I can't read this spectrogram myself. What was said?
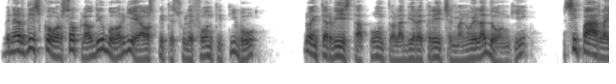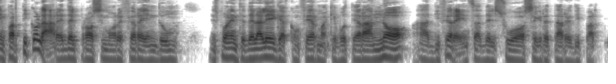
Venerdì scorso Claudio Borghi è ospite sulle fonti TV, lo intervista appunto la direttrice Manuela Donghi, si parla in particolare del prossimo referendum L'esponente della Lega conferma che voterà no, a differenza del suo segretario di partito.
